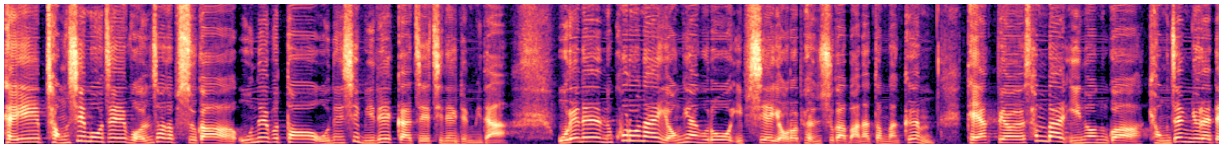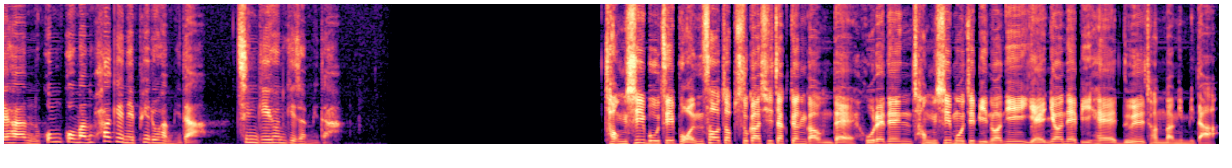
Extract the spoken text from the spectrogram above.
대입 정시 모집 원서 접수가 오늘부터 오는 11일까지 진행됩니다. 올해는 코로나의 영향으로 입시에 여러 변수가 많았던 만큼 대학별 선발 인원과 경쟁률에 대한 꼼꼼한 확인이 필요합니다. 진기훈 기자입니다. 정시 모집 원서 접수가 시작된 가운데 올해는 정시 모집 인원이 예년에 비해 늘 전망입니다.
